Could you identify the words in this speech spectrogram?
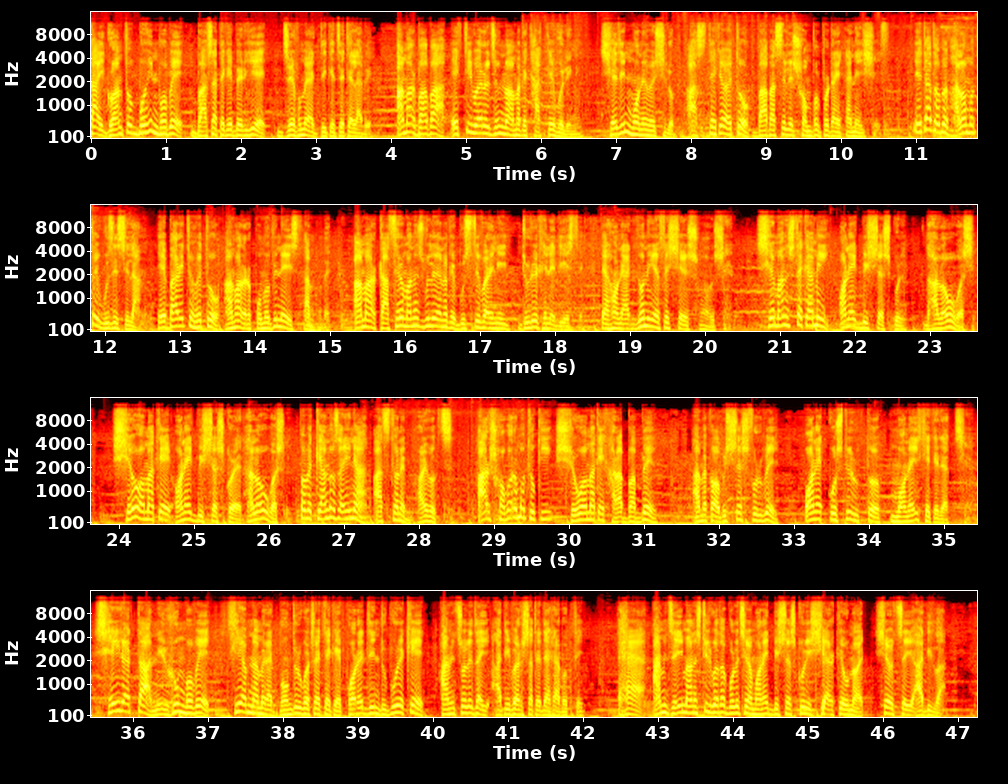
তাই গন্তব্যহীনভাবে বাসা থেকে বেরিয়ে যেভাবে একদিকে যেতে লাগে, আমার বাবা একটিবারের জন্য আমাকে থাকতে বলিনি। সেদিন মনে হয়েছিল, আজ থেকে হয়তো বাবা ছেলের সম্পর্কটা এখানেই শেষ। এটা তবে ভালো মতোই বুঝেছিলাম। এ বাড়িতে হয়তো আমার আর কোনোদিনই স্থান হবে। আমার কাছের মানুষগুলি আমাকে বুঝতে পারিনি, দূরে ঠেলে দিয়েছে। এখন একজনই আছে শেষ ভরসা সে মানুষটাকে আমি অনেক বিশ্বাস করি ভালোবাসি সেও আমাকে অনেক বিশ্বাস করে, ভালোও ভালোবাসে তবে কেন জানি না আজকে অনেক ভয় হচ্ছে। আর সবার মতো কি সেও আমাকে খারাপ ভাববে? আমাকে অবিশ্বাস করবে? অনেক প্রশ্নের উত্তর মনেই থেকে যাচ্ছে। সেই রাতটা নির্ঘুমভাবে সিয়াম নামের এক বন্ধুর বাসায় থেকে পরের দিন দুপুরে খেয়ে আমি চলে যাই আদিবার সাথে দেখা করতে। হ্যাঁ আমি যেই মানুষটির কথা বলেছিলাম অনেক বিশ্বাস করি সে আর কেউ নয়, সে হচ্ছে এই আদিবা।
